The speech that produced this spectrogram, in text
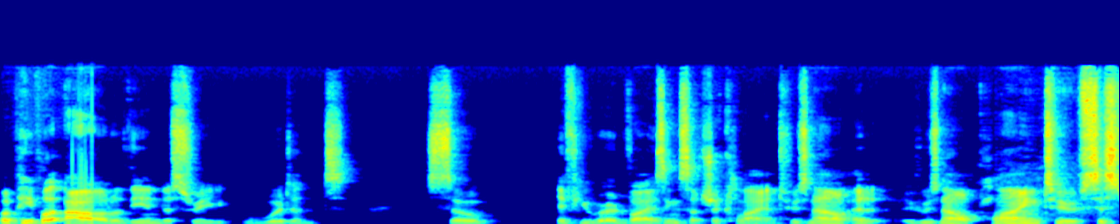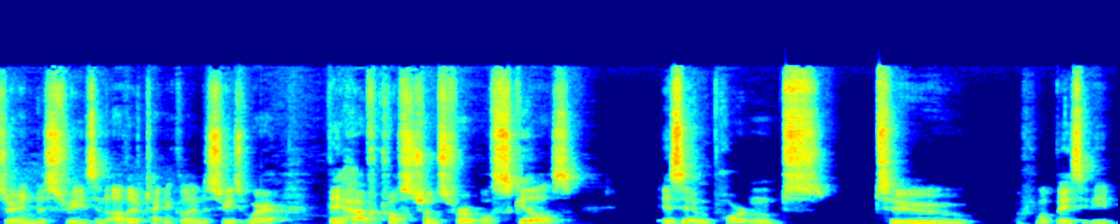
But people out of the industry wouldn't. So, if you were advising such a client who's now uh, who's now applying to sister industries and other technical industries where they have cross transferable skills, is it important to well basically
